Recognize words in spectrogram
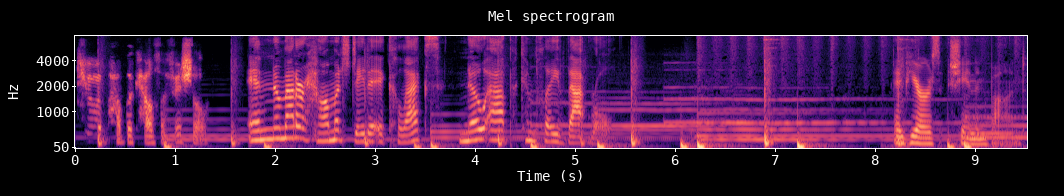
to a public health official. And no matter how much data it collects, no app can play that role. NPR's Shannon Bond.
